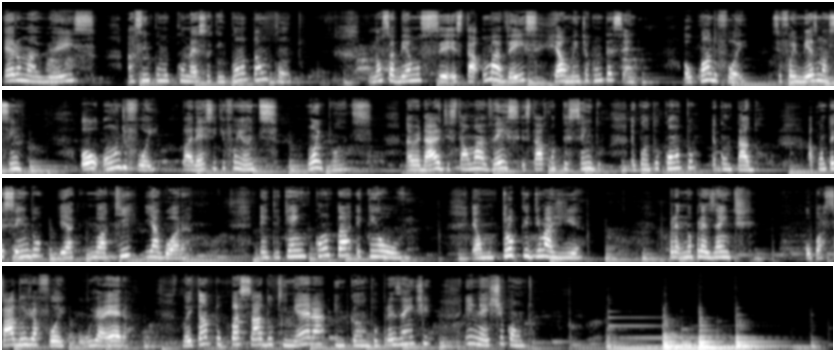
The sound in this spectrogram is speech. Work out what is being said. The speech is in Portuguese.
Era uma vez, assim como começa quem conta um conto. Não sabemos se está uma vez realmente acontecendo, ou quando foi, se foi mesmo assim, ou onde foi. Parece que foi antes, muito antes. Na verdade, está uma vez está acontecendo, enquanto o conto é contado, acontecendo no aqui e agora entre quem conta e quem ouve. É um truque de magia. No presente, o passado já foi ou já era. No entanto, o passado quem era encanta o presente e neste conto.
